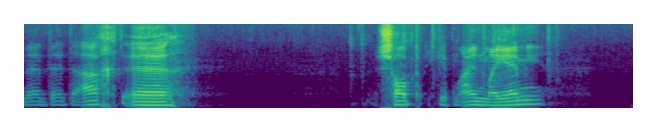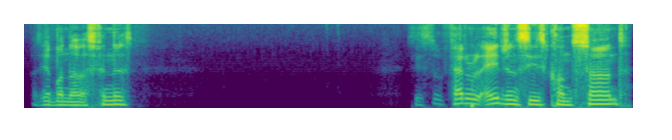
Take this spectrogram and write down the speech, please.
ne, Delta 8, äh, Shop, ich gebe mal einen Miami, weiß nicht, ob man da was findet. Siehst du, Federal Agencies concerned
